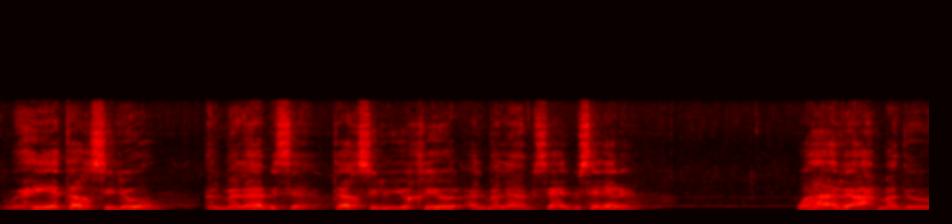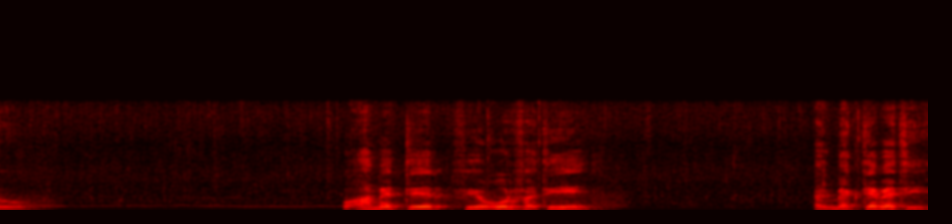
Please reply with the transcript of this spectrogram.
ve hiye tagsilu el melabise tagsilu yıkıyor el melabise elbiseleri. Ve hâze Ahmedu bu Ahmet'tir fi gurfeti el mektebeti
